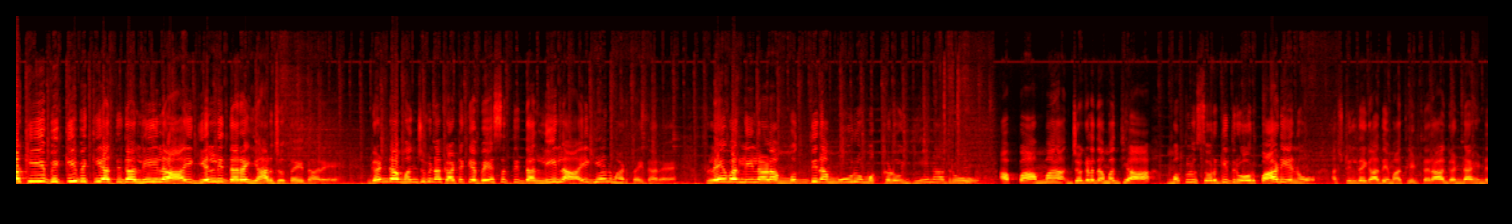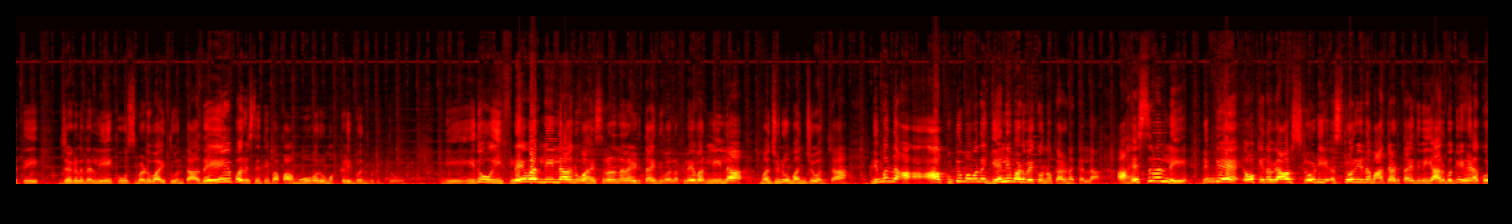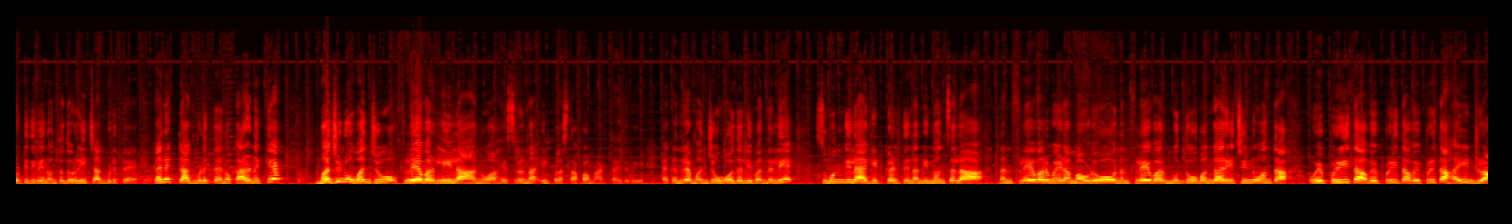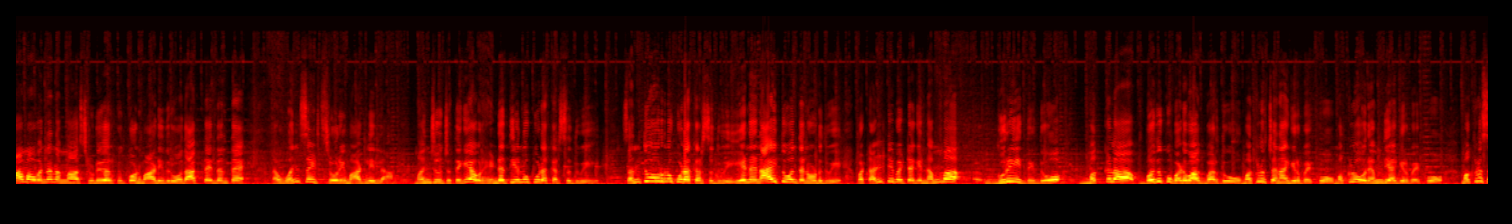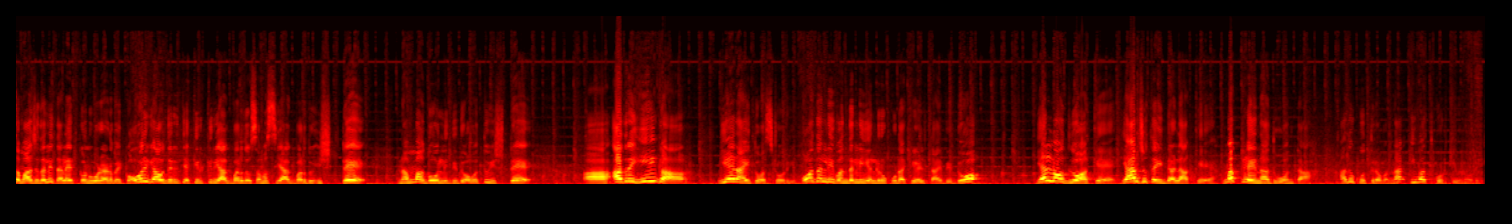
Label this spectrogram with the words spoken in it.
ಕಣ್ಣೀರಾಕಿ ಬಿಕ್ಕಿ ಬಿಕ್ಕಿ ಹತ್ತಿದ ಲೀಲಾ ಈಗ ಎಲ್ಲಿದ್ದಾರೆ? ಯಾರ ಜೊತೆ ಇದ್ದಾರೆ? ಗಂಡ ಮಂಜುವಿನ ಕಾಟಕ್ಕೆ ಬೇಸತ್ತಿದ್ದ ಲೀಲಾ ಈಗ ಏನ್ ಮಾಡ್ತಾ ಇದ್ದಾರೆ? ಫ್ಲೇವರ್ ಲೀಲಾಳ ಮುದ್ದಿನ ಮೂರು ಮಕ್ಕಳು ಏನಾದ್ರು? ಅಪ್ಪ, ಅಮ್ಮ ಜಗಳದ ಮಧ್ಯ ಮಕ್ಕಳು ಸೊರಗಿದ್ರು, ಅವ್ರ ಪಾಡೇನು ಅಷ್ಟಿಲ್ದೆ ಗಾದೆ ಮಾತು ಹೇಳ್ತಾರ? ಗಂಡ, ಹೆಂಡತಿ ಜಗಳದಲ್ಲಿ ಕೂಸ್ ಬಡವಾಯ್ತು ಅಂತ ಅದೇ ಪರಿಸ್ಥಿತಿ ಪಾಪ ಮೂವರು ಮಕ್ಕಳಿಗೆ ಬಂದ್ಬಿಟ್ಟಿತ್ತು. ಇದು ಈ ಫ್ಲೇವರ್ ಲೀಲಾ ಅನ್ನುವ ಹೆಸರನ್ನೆಲ್ಲ ಇಡ್ತಾ ಇದ್ದೀವಲ್ಲ ಫ್ಲೇವರ್ ಲೀಲಾ, ಮಜ್ನು, ಮಂಜು ಅಂತ. ನಿಮ್ಮನ್ನ ಆ- ಕುಟುಂಬವನ್ನ ಗೇಲಿ ಮಾಡಬೇಕು ಅನ್ನೋ ಕಾರಣಕ್ಕಲ್ಲ. ಆ ಹೆಸರಲ್ಲಿ ನಿಮಗೆ ಓಕೆ ನಾವು ಯಾವ ಸ್ಟೋರಿ ಸ್ಟೋರಿಯನ್ನ ಮಾತಾಡ್ತಾ ಇದ್ದೀವಿ ಯಾರ ಬಗ್ಗೆ ಹೇಳಕ್ ಹೊರಟಿದ್ದೀವಿ ಅನ್ನೋಂಥದ್ದು ರೀಚ್ ಆಗಿಬಿಡುತ್ತೆ ಕನೆಕ್ಟ್ ಆಗಿಬಿಡುತ್ತೆ ಅನ್ನೋ ಕಾರಣಕ್ಕೆ ಮಜ್ನು ಮಂಜು ಫ್ಲೇವರ್ ಲೀಲಾ ಅನ್ನುವ ಹೆಸರನ್ನ ಇಲ್ಲಿ ಪ್ರಸ್ತಾಪ ಮಾಡ್ತಾ ಇದ್ದೀವಿ. ಯಾಕಂದ್ರೆ ಮಂಜು ಹೋದಲ್ಲಿ ಬಂದಲ್ಲಿ ಸುಮಂಗಿಲಾಗಿ ಇಟ್ಕೊಳ್ತೀನಿ ನಾನು ಇನ್ನೊಂದ್ಸಲ. ನನ್ನ ಫ್ಲೇವರ್ ಮೇಡಮ್ ಅವಳು ನನ್ನ ಫ್ಲೇವರ್ ಮುದ್ದು, ಬಂಗಾರಿ, ಚಿನ್ನು ಅಂತ ವಿಪರೀತ ವಿಪರೀತ ವಿಪರೀತ ಹೈ ಡ್ರಾಮಾವನ್ನು ನಮ್ಮ ಸ್ಟುಡಿಯೋದಲ್ಲಿ ಕುತ್ಕೊಂಡು ಮಾಡಿದ್ರು. ಅದಾಗ್ತಾ ಇದ್ದಂತೆ ನಾವು ಒನ್ ಸೈಡ್ ಸ್ಟೋರಿ ಮಾಡಲಿಲ್ಲ. ಮಂಜು ಜೊತೆಗೆ ಅವ್ರ ಹೆಂಡತಿಯನ್ನು ಕೂಡ ಕರೆಸಿದ್ವಿ. ಸಂತು ಅವ್ರನ್ನೂ ಕೂಡ ಕರೆಸಿದ್ವಿ. ಏನೇನಾಯಿತು ಅಂತ ನೋಡಿದ್ವಿ. ಬಟ್ ಅಲ್ಟಿಮೇಟ್ ಆಗಿ ನಮ್ಮ ಗುರಿ ಇದ್ದಿದ್ದು ಮಕ್ಕಳ ಬದುಕು ಬಡವಾಗಬಾರ್ದು. ಮಕ್ಕಳು ಚೆನ್ನಾಗಿರಬೇಕು. ಮಕ್ಕಳು ನೆಮ್ಮದಿಯಾಗಿರಬೇಕು. ಮಕ್ಕಳು ಸಮಾಜದಲ್ಲಿ ತಲೆ ಎತ್ಕೊಂಡು ಓಡಾಡಬೇಕು. ಅವ್ರಿಗೆ ಯಾವುದೇ ರೀತಿಯ ಕಿರಿಕಿರಿ ಆಗಬಾರ್ದು, ಸಮಸ್ಯೆ ಆಗಬಾರ್ದು, ಇಷ್ಟೇ. ನಮ್ಮ ಗೋಲ್ ಇದ್ದಿದ್ದು ಅವತ್ತು ಇಷ್ಟೇ. ಆದ್ರೆ ಈಗ ಏನಾಯಿತು ಆ ಸ್ಟೋರಿ ಹೋದಲ್ಲಿ ಬಂದಲ್ಲಿ ಎಲ್ಲರೂ ಕೂಡ ಕೇಳ್ತಾ ಇದ್ದಿದ್ದು ಎಲ್ಲೋದ್ಲು ಆಕೆ? ಯಾರ ಜೊತೆ ಇದ್ದಾಳ ಆಕೆ? ಮಕ್ಳೇನಾದ್ವು ಅಂತ. ಅದಕ್ಕೆ ಉತ್ತರವನ್ನ ಇವತ್ತು ಕೊಡ್ತೀವಿ ನೋಡಿ.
